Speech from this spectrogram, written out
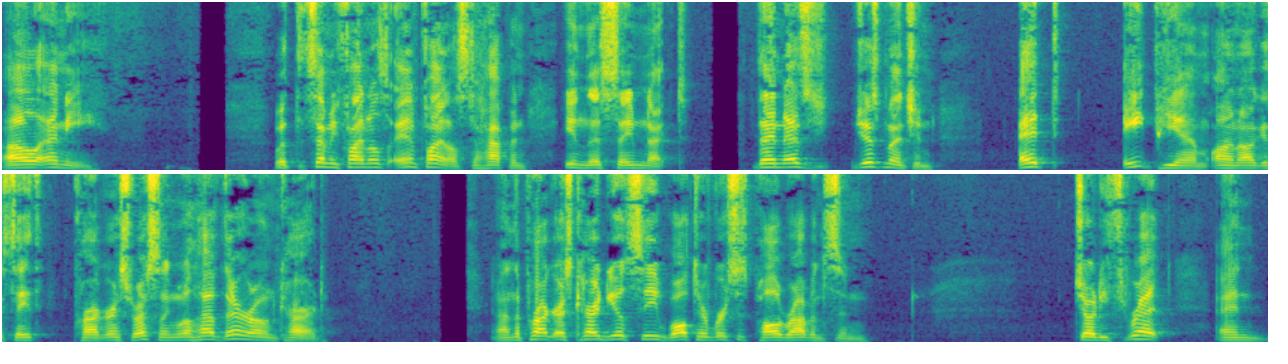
Al-Ani. With the semifinals and finals to happen in this same night. Then, as just mentioned, at 8 p.m. on August 8th, Progress Wrestling will have their own card. On the Progress card, you'll see Walter versus Paul Robinson, Jody Threat, and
